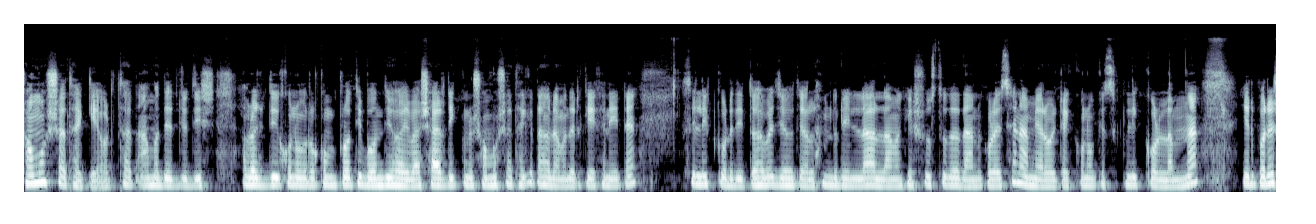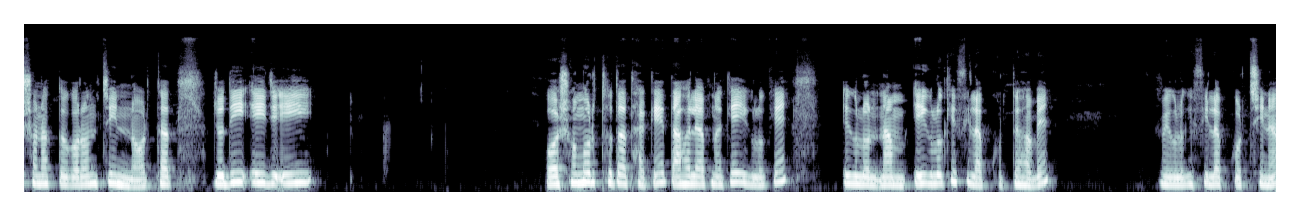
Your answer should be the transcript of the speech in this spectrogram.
সমস্যা থাকে, অর্থাৎ আমাদের যদি আমরা যদি কোনো রকম প্রতিবন্ধী হয় বা শারীরিক কোনো সমস্যা থাকে, তাহলে আমাদেরকে এখানে এটা সিলেক্ট করে দিতে হবে। যেহেতু আলহামদুলিল্লাহ আল্লাহ আমাকে সুস্থতা দান করেছেন, আমি আর ওইটা কোনো কিছু ক্লিক করলাম না। এরপরে শনাক্তকরণ চিহ্ন, অর্থাৎ যদি এই যে, এই অসমর্থতা থাকে, তাহলে আপনাকে এগুলোকে এগুলোর নাম এইগুলোকে ফিল করতে হবে। আমি এগুলোকে ফিল করছি না।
